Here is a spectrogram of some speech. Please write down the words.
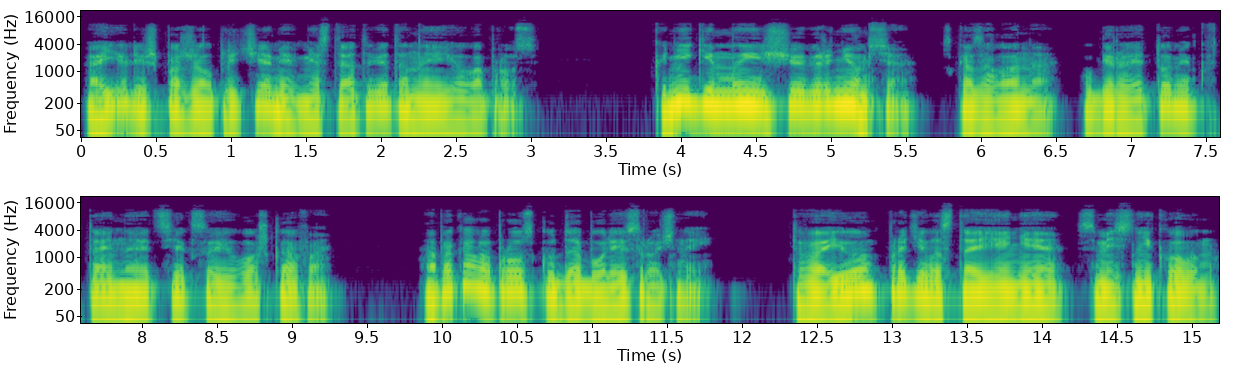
А я лишь пожал плечами вместо ответа на ее вопрос. «К книге мы еще вернемся», — сказала она, убирая томик в тайный отсек своего шкафа. «А пока вопрос куда более срочный. Твое противостояние с Мясниковым».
